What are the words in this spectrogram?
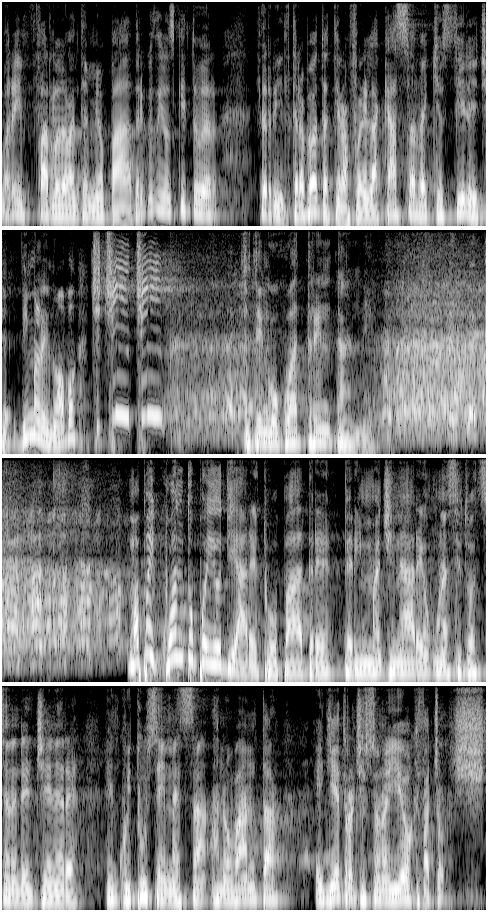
Vorrei farlo davanti a mio padre. Così ho scritto per, per Il terapeuta tira fuori la cassa vecchio stile e dice dimmelo di nuovo. Cicin, Ti tengo qua a 30 anni. Ma poi quanto puoi odiare tuo padre per immaginare una situazione del genere in cui tu sei messa a 90 e dietro ci sono io che faccio shh.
